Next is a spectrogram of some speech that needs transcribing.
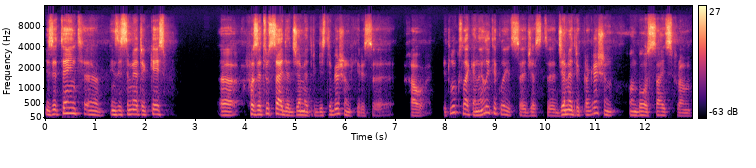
is attained uh, in the symmetric case for the two-sided geometric distribution. Here is uh, how it looks like analytically. It's uh, just geometric progression on both sides from,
